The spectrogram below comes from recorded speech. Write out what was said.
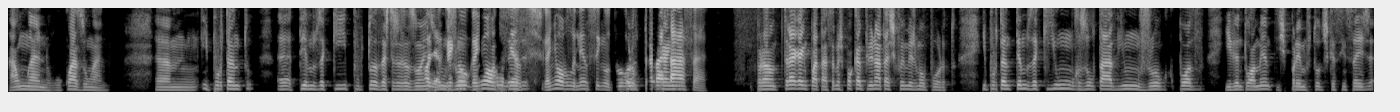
Há um ano, ou quase um ano. Um, e portanto, uh, temos aqui, por todas estas razões, Olha, um ganhou, jogo ganhou Belenenses, ganhou o Belenenses em outubro Ou para a taça. Pronto, terá ganho para a taça, mas para o campeonato acho que foi mesmo ao Porto. E portanto temos aqui um resultado e um jogo que pode, eventualmente, e esperemos todos que assim seja,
